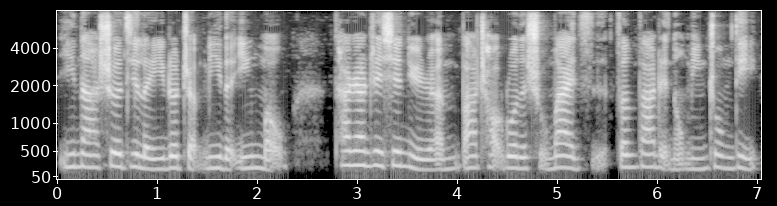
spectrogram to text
伊娜设计了一个缜密的阴谋。她让这些女人把炒过的熟麦子分发给农民种地。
